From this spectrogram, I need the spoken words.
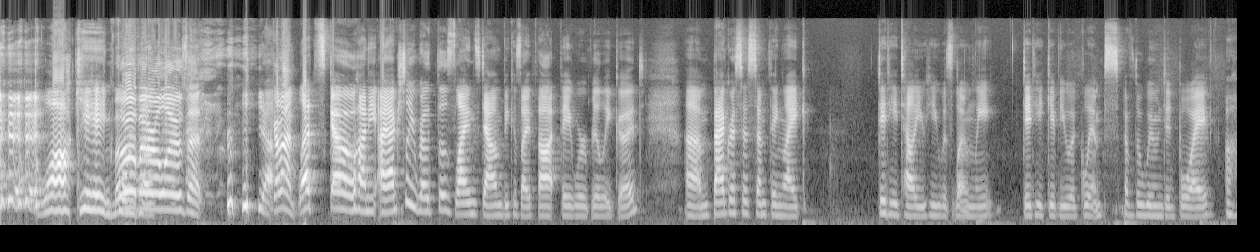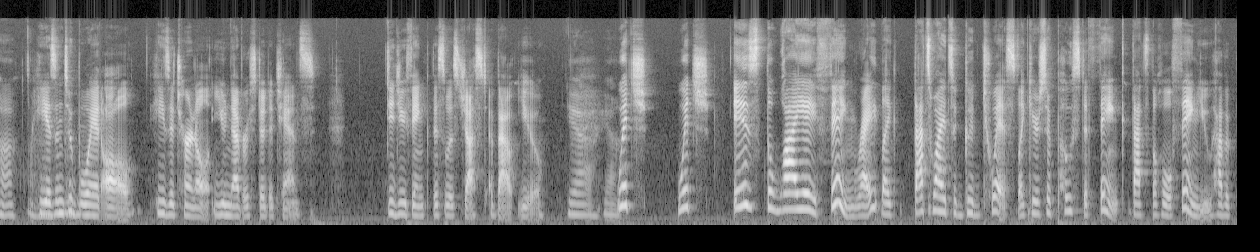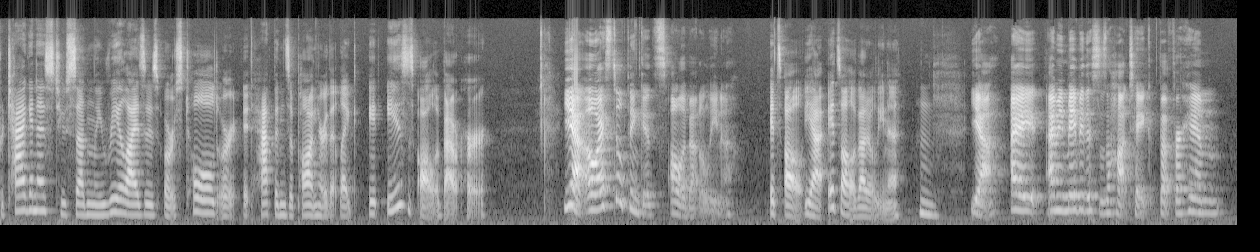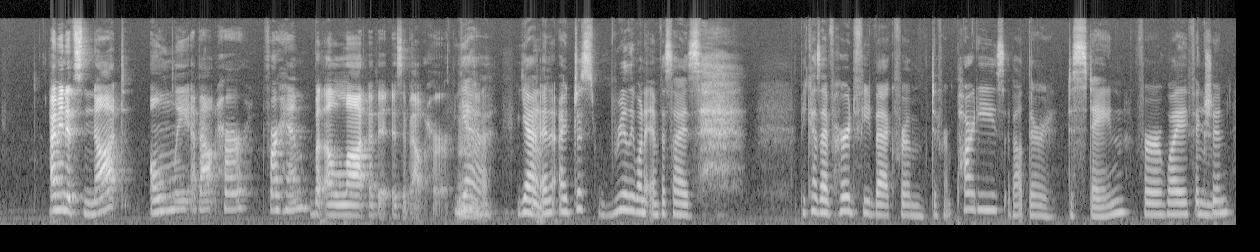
walking. Move it or lose it. yeah. Come on. Let's go, honey. I actually wrote those lines down because I thought they were really good. Um, Baghra says something like, Did he tell you he was lonely? Did he give you a glimpse of the wounded boy? Uh huh. He isn't a boy at all. He's eternal. You never stood a chance. Did you think this was just about you? Yeah, yeah. Which which is the YA thing, right? Like that's why it's a good twist. Like you're supposed to think that's the whole thing. You have a protagonist who suddenly realizes or is told or it happens upon her that like it is all about her. Yeah. Oh, I still think it's all about Alina. It's all yeah, it's all about Alina. Hmm. Yeah. I I mean maybe this is a hot take, but for him I mean it's not only about her for him, but a lot of it is about her. Hmm. Yeah. Yeah. And I just really want to emphasize because I've heard feedback from different parties about their disdain for YA fiction.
